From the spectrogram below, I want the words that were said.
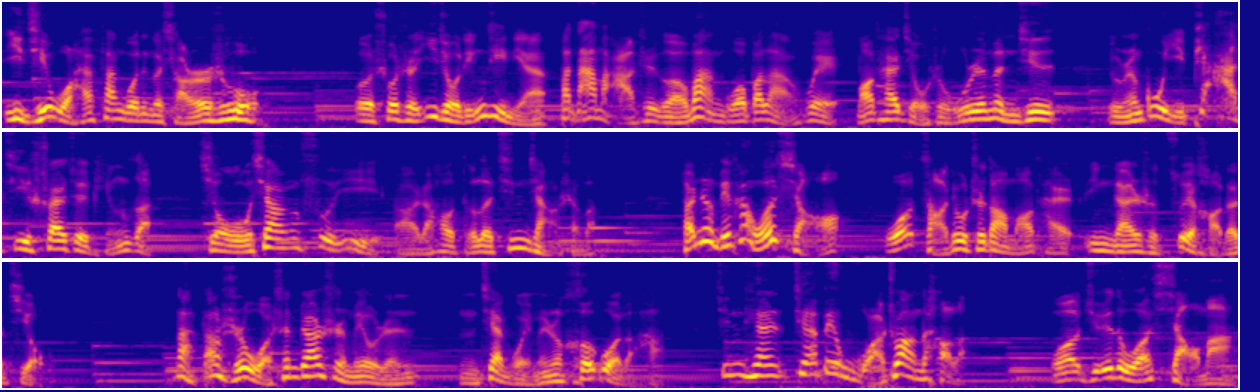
以及我还翻过那个小人书，呃，说是一九零几年巴拿马这个万国博览会，茅台酒是无人问津，有人故意啪叽摔碎瓶子，酒香四溢啊，然后得了金奖什么。反正别看我小，我早就知道茅台应该是最好的酒。那当时我身边是没有人。嗯，见过也没人喝过的哈。今天竟然被我撞到了，我觉得我小嘛，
